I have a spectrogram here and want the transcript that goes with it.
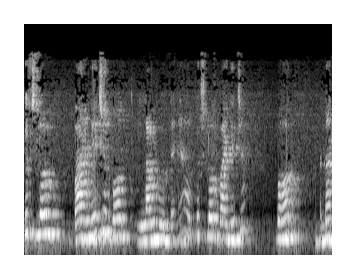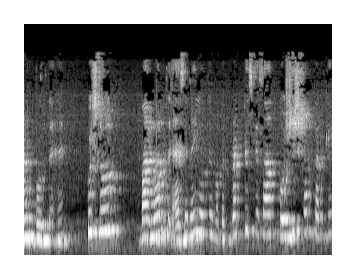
کچھ لوگ بائی نیچر بہت لاؤڈ ہوتے ہیں اور کچھ لوگ بائی نیچر بہت نرم بولتے ہیں۔ کچھ لوگ بائی برتھ ایسے نہیں ہوتے، مگر پریکٹس کے ساتھ کوشش کر کر کے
